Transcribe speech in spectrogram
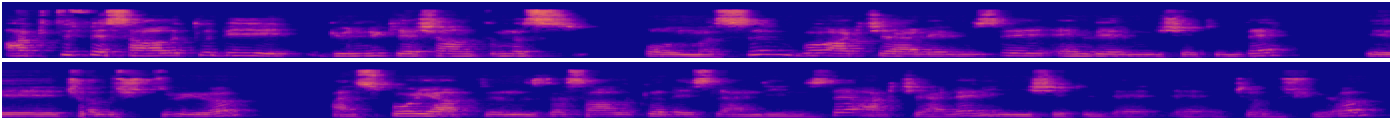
aktif ve sağlıklı bir günlük yaşantımız olması. Bu akciğerlerimizi en verimli şekilde e, çalıştırıyor. Yani spor yaptığınızda, sağlıklı beslendiğinizde akciğerler en iyi şekilde e, çalışıyor.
